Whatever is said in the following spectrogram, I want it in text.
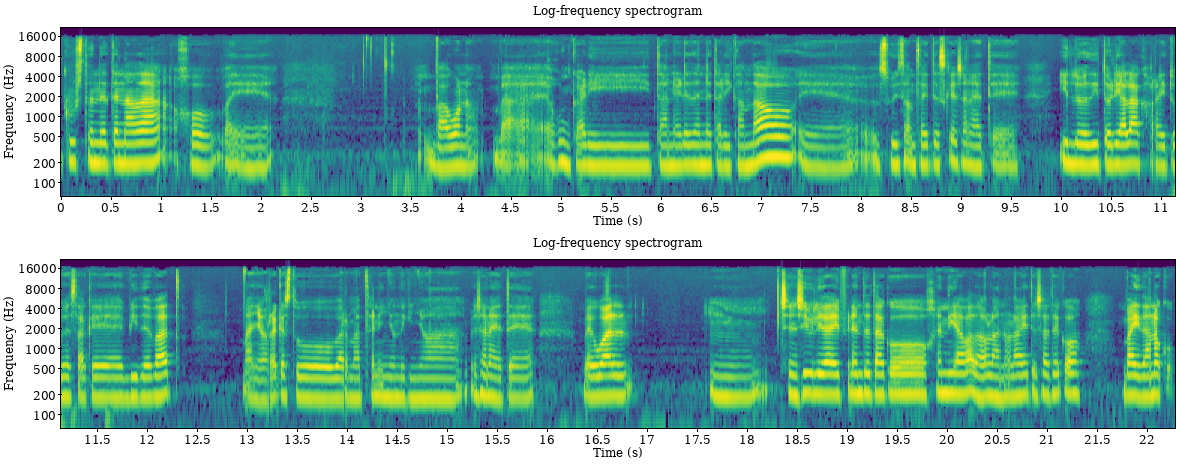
ikusten detena da, jo, bai, ba, bueno, ba, egunkari tan ere denetarik handao, e, zu izan zaitezke, esan, eta hildo editorialak jarraitu dezake bide bat, baina horrek ez du bermatzen inondik inoa, esan eta ba igual mm, sensibilidad diferentetako jendia bada, hola, nola baita esateko, bai, danok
